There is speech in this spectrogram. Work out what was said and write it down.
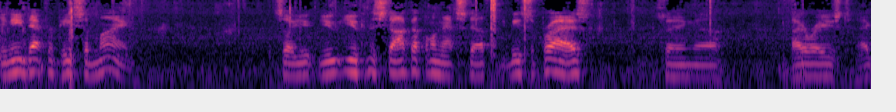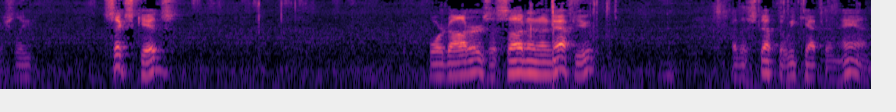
you need that for peace of mind. So you, you, you can stock up on that stuff. You'd be surprised. Saying uh, I raised actually six kids, four daughters, a son, and a nephew, of the stuff that we kept in hand.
